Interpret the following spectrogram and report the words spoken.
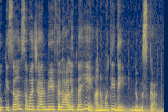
तो किसान समाचार में फ़िलहाल इतना ही। अनुमति दें। नमस्कार।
